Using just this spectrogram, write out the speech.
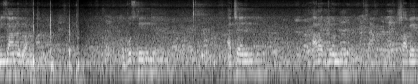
মিজানুর রহমান উপস্থিত আছেন। আরেকজন সাবেক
